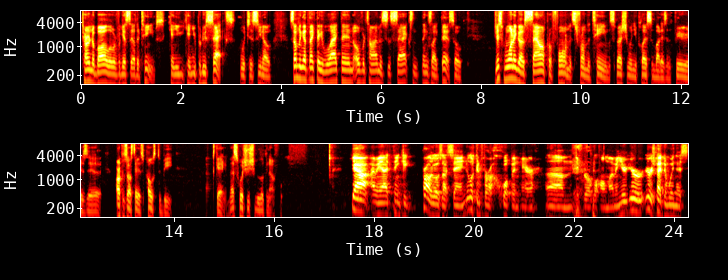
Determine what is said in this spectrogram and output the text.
turn the ball over against the other teams? Can you can you produce sacks, which is you know something I think they lacked in overtime is the sacks and things like that. So, just wanting a sound performance from the team, especially when you play somebody as inferior as uh, Arkansas State is supposed to be. Game. That's what you should be looking out for. Yeah, I mean, I think it probably goes without saying. You're looking for a whooping here um, if you're Oklahoma. I mean, you're you're you're expecting to win this.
